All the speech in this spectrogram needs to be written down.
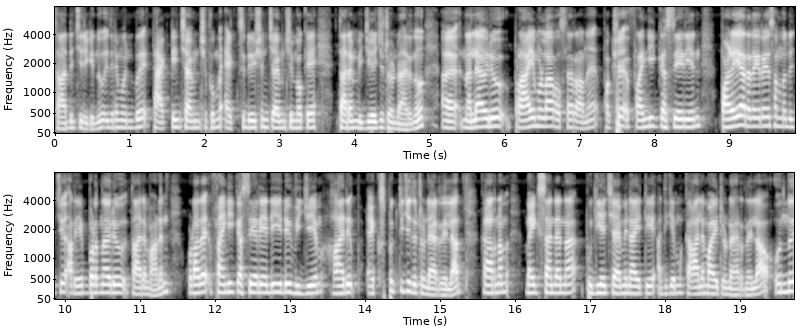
സാധിച്ചിരിക്കുന്നു. ഇതിനു മുൻപ് ടാക് ടീം ചാമ്പ്യൻഷിപ്പും എക്സിബിഷൻ ചാമ്പ്യൻഷിപ്പും ഒക്കെ താരം വിജയിച്ചിട്ടുണ്ടായിരുന്നു. നല്ല ഒരു പ്രായമുള്ള റസ്ലറാണ് പക്ഷേ ഫ്രാങ്കി കസേറിയൻ പഴയ ആരാധകരെ സംബന്ധിച്ച് അറിയപ്പെടുന്ന ഒരു താരമാണ്. കൂടാതെ ഫ്രാങ്കി കസേറിയന്റെ ഈ ഒരു വിജയം ആരും എക്സ്പെക്റ്റ് ചെയ്തിട്ടുണ്ടായിരുന്നില്ല. കാരണം മൈക്ക് സാൻഡന പുതിയ ചാമ്പ്യനായിട്ട് അധികം കാലമായിട്ടുണ്ടായിരുന്നില്ല. ഒന്ന്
